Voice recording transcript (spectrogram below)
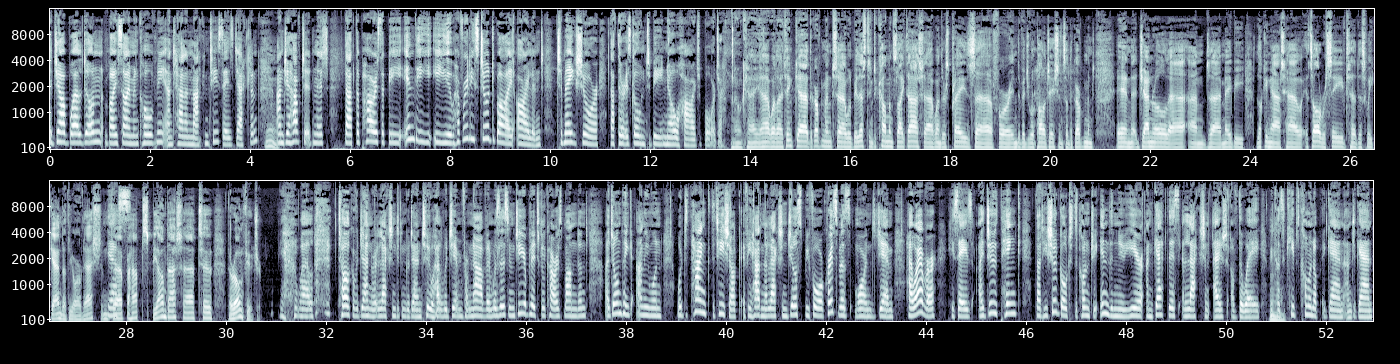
A job well done by Simon Coveney and Helen McEntee, says Declan. Mm. And you have to admit that the powers that be in the EU have really stood by Ireland to make sure that there is going to be no hard border. Okay, yeah, well, I think uh, the government uh, will be listening to comments like that uh, when there's praise uh, for individual politicians and the government in general, uh, and uh, maybe looking at how it's all received this weekend at the Fheis, and yes. perhaps beyond that to their own future. Yeah, well, talk of a general election didn't go down too well with Jim from Navan. Was listening to your political correspondent. I don't think anyone would thank the Taoiseach if he had an election just before Christmas, warns Jim. However, he says, I do think that he should go to the country in the new year and get this election out of the way because mm. it keeps coming up again and again.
